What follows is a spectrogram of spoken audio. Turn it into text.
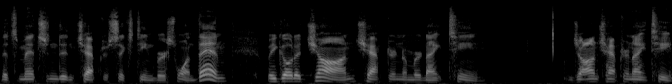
that's mentioned in chapter 16, verse 1. Then we go to John chapter number 19. John chapter 19.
